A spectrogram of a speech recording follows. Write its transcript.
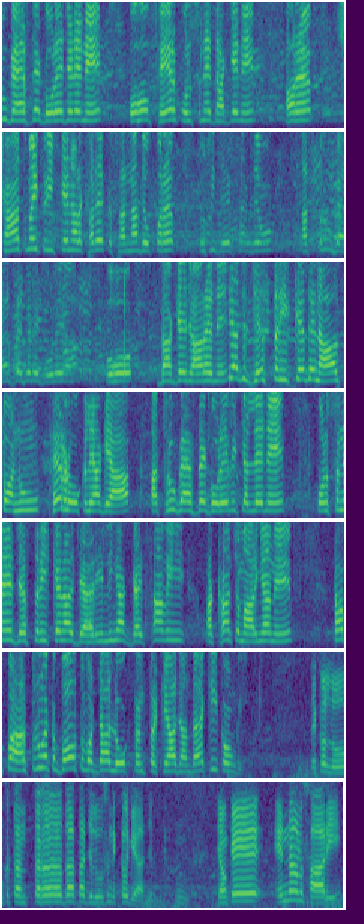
ਅਥਰੂ gas ਦੇ ਗੋਲੇ ਜਿਹੜੇ ਨੇ, ਉਹ ਫੇਰ ਪੁਲਿਸ ਨੇ ਦਾਗੇ ਨੇ ਔਰ ਸ਼ਾਂਤਮਈ ਤਰੀਕੇ ਨਾਲ ਖੜੇ ਕਿਸਾਨਾਂ ਦੇ ਉੱਪਰ ਤੁਸੀਂ ਦੇਖ ਸਕਦੇ ਹੋ ਅਥਰੂ ਗੈਸ ਦੇ ਜਿਹੜੇ ਗੋਲੇ ਆ, ਉਹ ਦਾਗੇ ਜਾ ਰਹੇ ਨੇ। ਅੱਜ ਜਿਸ ਤਰੀਕੇ ਦੇ ਨਾਲ ਤੁਹਾਨੂੰ ਫਿਰ ਰੋਕ ਲਿਆ ਗਿਆ ਅਥਰੂ ਗੈਸ ਦੇ ਗੋਲੇ ਵੀ ਚੱਲੇ ਨੇ, ਪੁਲਿਸ ਨੇ ਜਿਸ ਤਰੀਕੇ ਨਾਲ ਜ਼ਹਿਰੀਲੀਆਂ ਗੈਸਾਂ ਵੀ ਅੱਖਾਂ 'ਚ ਮਾਰੀਆਂ ਨੇ, ਤਾਂ ਭਾਰਤ ਨੂੰ ਇੱਕ ਬਹੁਤ ਵੱਡਾ ਲੋਕਤੰਤਰ ਕਿਹਾ ਜਾਂਦਾ ਹੈ। ਕੀ ਕਹੋਗੇ? ਦੇਖੋ, ਲੋਕਤੰਤਰ ਦਾ ਤਾਂ ਜਲੂਸ ਨਿਕਲ ਗਿਆ ਅੱਜ। ਕਿਉਂਕਿ ਇਹਨਾਂ ਅਨੁਸਾਰ ਹੀ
